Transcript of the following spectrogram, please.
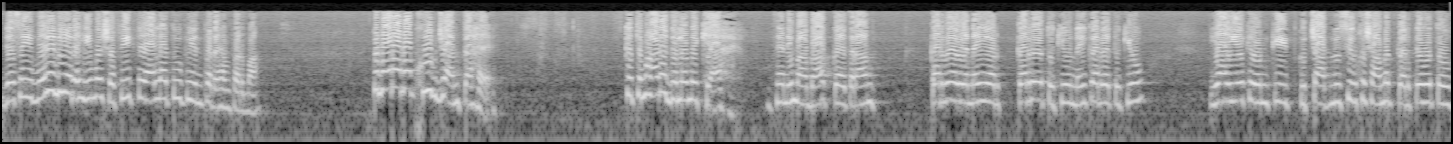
جیسے ہی میرے لیے رحیم و شفیق تھے اللہ تو بھی ان پر رحم فرما۔ تمہارا رب خوب جانتا ہے۔ کہ تمہارے دلوں میں کیا ہے؟ یعنی ماں باپ کا احترام کر رہے یا نہیں اور کر رہے تو کیوں؟ نہیں کر رہے تو کیوں؟ یا یہ کہ ان کی کچھ چاپلوسی اور خوشامد کرتے ہو تو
